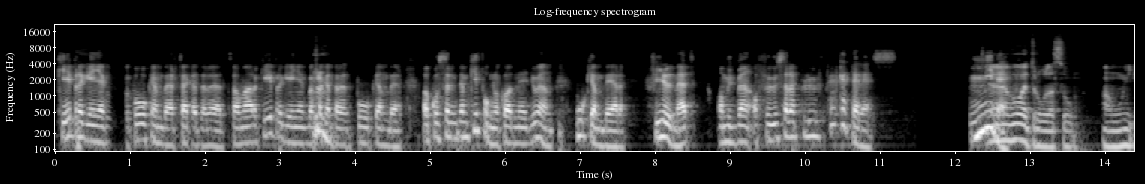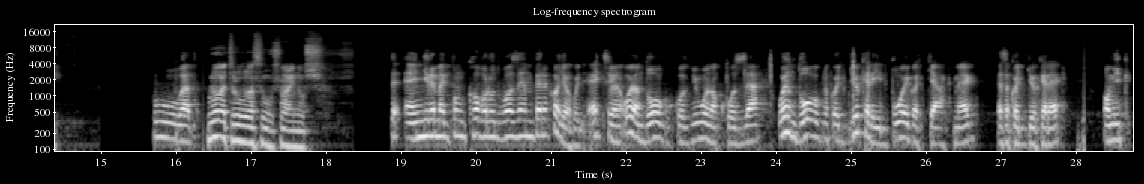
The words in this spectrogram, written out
képregényekben pókember fekete lett. Ha már a képregényekben fekete lett pókember, akkor szerintem ki fognak adni egy olyan pókember filmet, amiben a főszereplő fekete lesz. Minek? Volt róla szó, amúgy. Hú, hát... Volt róla szó, sajnos. De ennyire meg van kavarodva az emberek agya, hogy egyszerűen olyan dolgokhoz nyúlnak hozzá, olyan dolgoknak a gyökerét bolygatják meg, ezek a gyökerek, amik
